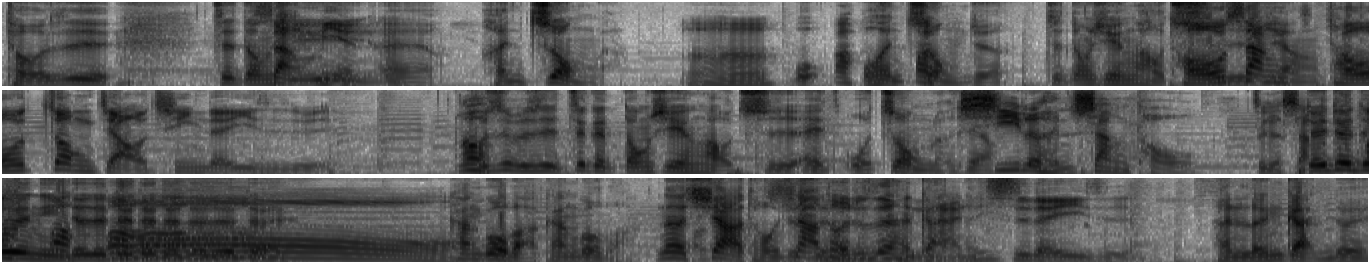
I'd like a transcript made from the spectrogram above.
头是这东西上面呃很重了。嗯哼，我我很重，就这东西很好吃。头上头重脚轻的意思是不是？不是不是，这个东西很好吃。哎，我中了，这样吸了很上头。这个上对对对，你对对对对对对对对，看过吧看过吧？那下头就是下头就是很难吃的意思，很冷感对。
